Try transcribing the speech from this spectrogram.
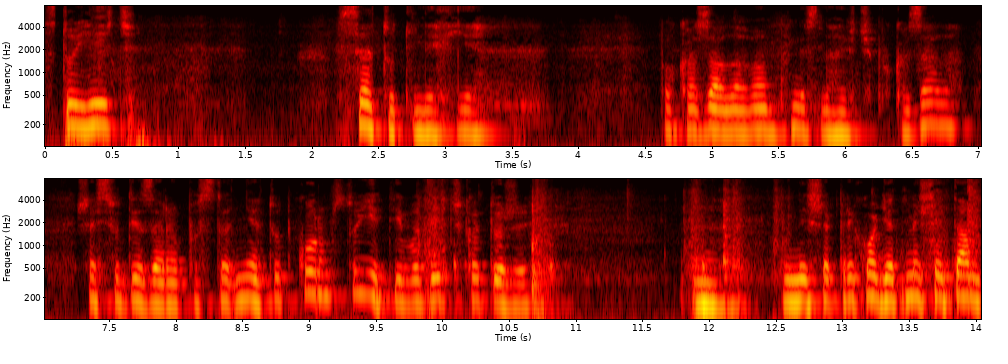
стоїть. Все тут у них є. Показала вам, не знаю, чи показала. Ще сюди зараз поставлю. Ні, тут корм стоїть і водичка теж. Е, Вони ще приходять, ми ще там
